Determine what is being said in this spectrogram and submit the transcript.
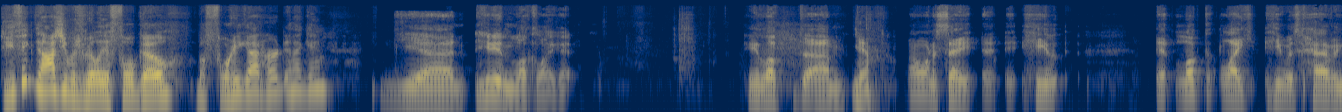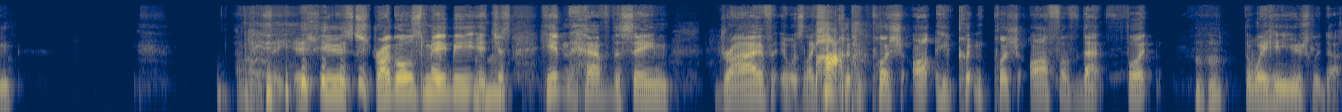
Do you think Najee was really a full go before he got hurt in that game? Yeah, he didn't look like it. He looked um yeah. I want to say he it looked like he was having I don't want to say issues, struggles maybe. Mm-hmm. It just he didn't have the same drive. It was like Pop. he couldn't push off. He couldn't push off of that foot mm-hmm. the way he usually does.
